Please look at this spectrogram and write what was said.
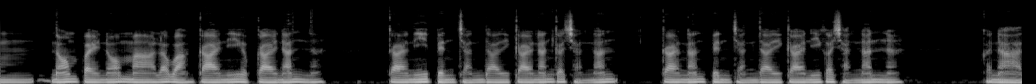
มน้อมไปน้อมมาระหว่างกายนี้กับกายนั้นนะ กายนี้เป็นฉันใดกายนั้นก็ฉันนั้น กายนั้นเป็นฉันใดกายนี้ก็ฉันนั้นนะ ขนาด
